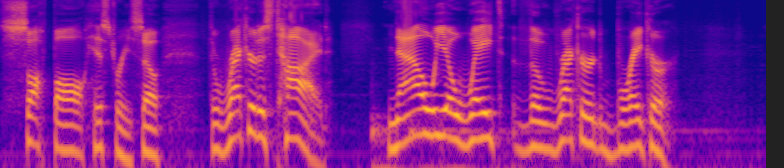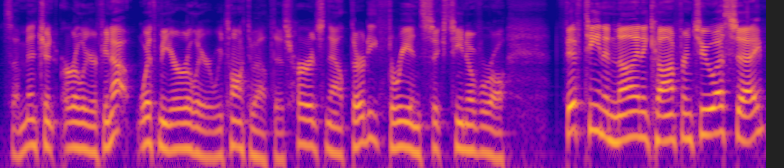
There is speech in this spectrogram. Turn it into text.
softball history. So the record is tied. Now we await the record breaker. As I mentioned earlier, if you're not with me earlier, we talked about this. Herd's now 33 and 16 overall, 15 and 9 in Conference USA.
